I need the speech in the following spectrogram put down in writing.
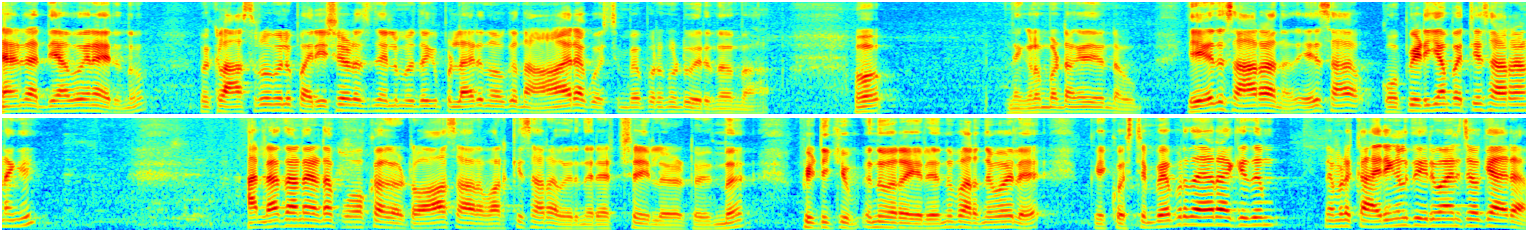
ഞാനൊരു അധ്യാപകനായിരുന്നു. അപ്പോൾ ക്ലാസ് റൂമിൽ പരീക്ഷയുടെ ദിവസം ചെല്ലുമ്പോഴത്തേക്ക് പിള്ളേർ നോക്കുന്ന ആരാ ക്വസ്റ്റ്യൻ പേപ്പറും കൊണ്ട് വരുന്നതെന്നാണ് അപ്പോൾ നിങ്ങളും പണ്ട് അങ്ങനെ ഉണ്ടാവും ഏത് സാറാണ് ഏത് സാ കോപ്പി അടിക്കാൻ പറ്റിയ സാറാണെങ്കിൽ? അല്ലാത്താണ് ഏട്ടാ പോക്ക കേട്ടോ. ആ സാറ് വർക്കി സാറാണ് വരുന്നത് രക്ഷയില്ല കേട്ടോ. ഇന്ന് പിടിക്കും എന്ന് പറയില്ലേ? എന്ന് പറഞ്ഞ പോലെ ക്വസ്റ്റ്യൻ പേപ്പർ തയ്യാറാക്കിയതും നമ്മുടെ കാര്യങ്ങൾ തീരുമാനിച്ചൊക്കെ ആരാ?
